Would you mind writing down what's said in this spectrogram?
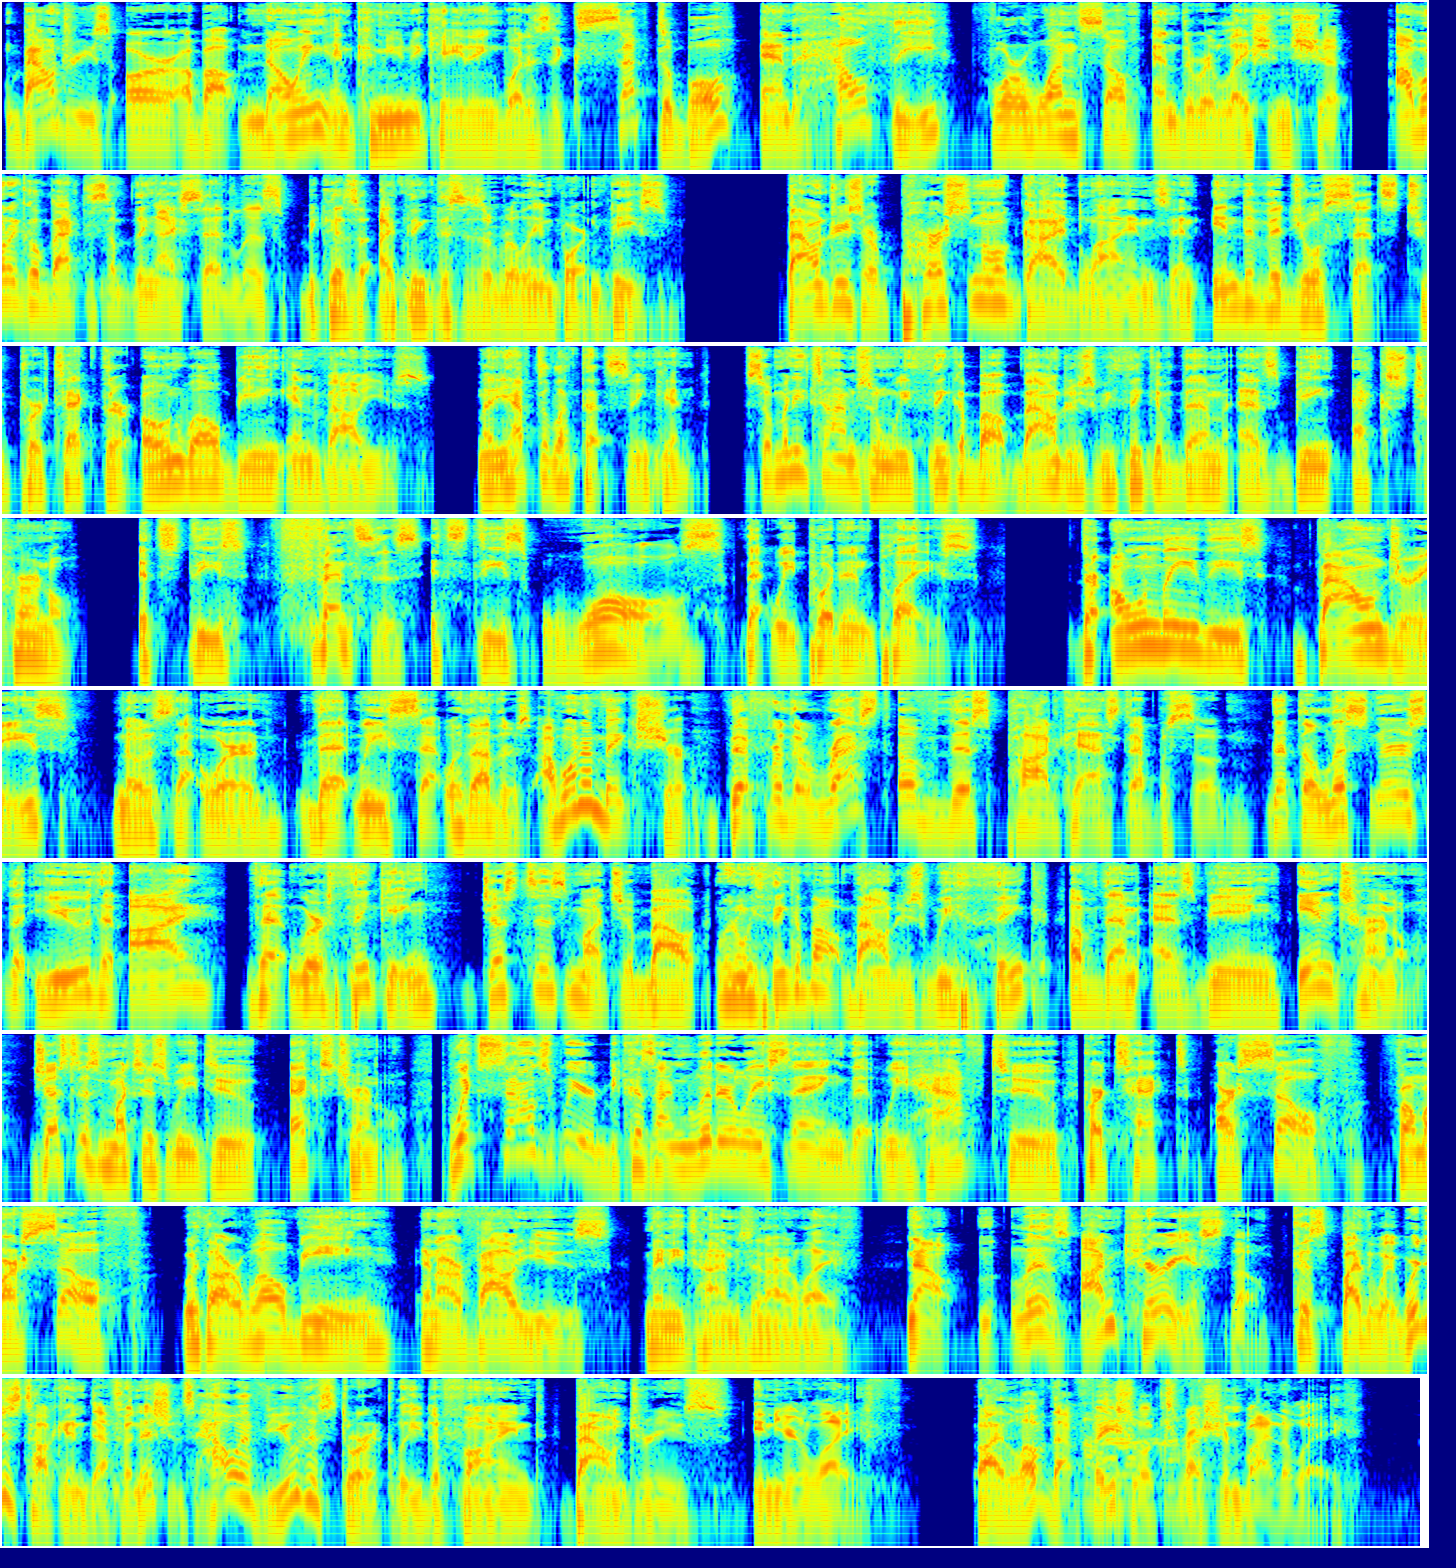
boundaries are about knowing and communicating what is acceptable and healthy for oneself and the relationship. I want to go back to something I said, Liz, because I think this is a really important piece. Boundaries are personal guidelines and individual sets to protect their own well being and values. Now, you have to let that sink in. So many times when we think about boundaries, we think of them as being external. It's these fences, it's these walls that we put in place. They're only these boundaries Notice that word that we set with others. I want to make sure that for the rest of this podcast episode, that the listeners, that you, that I, that we're thinking just as much about when we think about boundaries, we think of them as being internal just as much as we do external, which sounds weird because I'm literally saying that we have to protect ourself from ourself with our well being and our values many times in our life. Now, Liz, I'm curious though, because by the way, we're just talking definitions. How have you historically defined boundaries in your life? I love that facial uh, expression, by the way.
